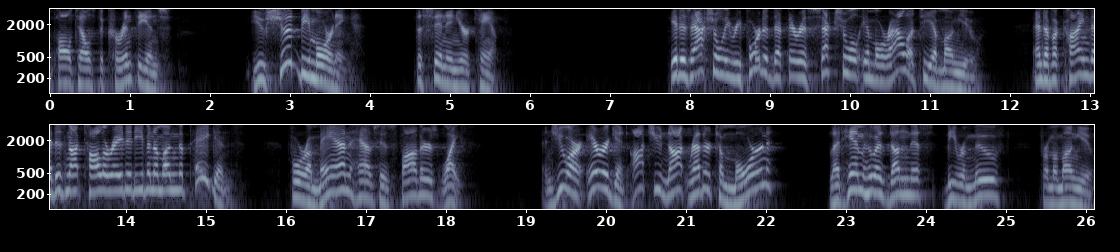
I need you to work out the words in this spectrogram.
Paul tells the Corinthians, You should be mourning the sin in your camp. It is actually reported that there is sexual immorality among you, and of a kind that is not tolerated even among the pagans. For a man has his father's wife. And you are arrogant. Ought you not rather to mourn? Let him who has done this be removed from among you.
